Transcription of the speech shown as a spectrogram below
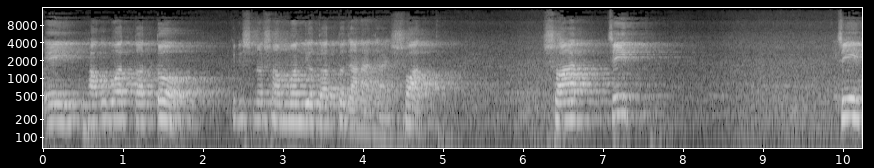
এই ভগবত তত্ত্ব, কৃষ্ণ সম্বন্ধীয় তত্ত্ব জানা যায়, সৎ। সৎ চিত চিত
